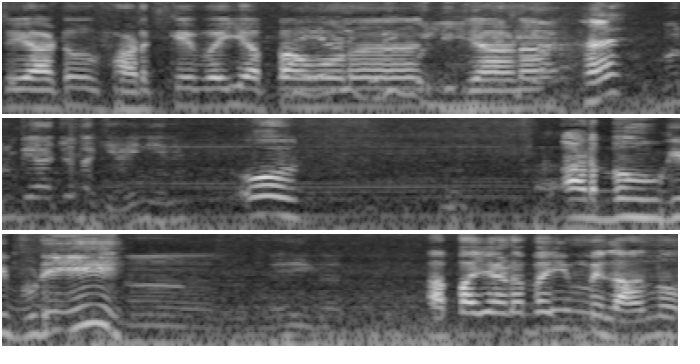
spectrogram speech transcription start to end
ਤੇ ਆਟੋ ਫੜ ਕੇ ਬਈ ਆਪਾਂ ਹੁਣ ਜਾਣਾ। ਹੈ? ਹੁਣ ਵਿਆਜੋ ਤਾਂ ਗਿਆ ਹੀ ਨਹੀਂ ਇਹਨੇ। ਉਹ ਅੜਬ ਹੋਊਗੀ ਬੁੜੀ। ਹਾਂ ਸਹੀ ਗੱਲ। ਆਪਾਂ ਜਾਣਾ ਬਈ ਮਿਲਾਨੋ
